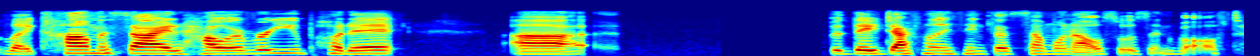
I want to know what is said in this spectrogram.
like homicide, however you put it. Uh, but they definitely think that someone else was involved.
